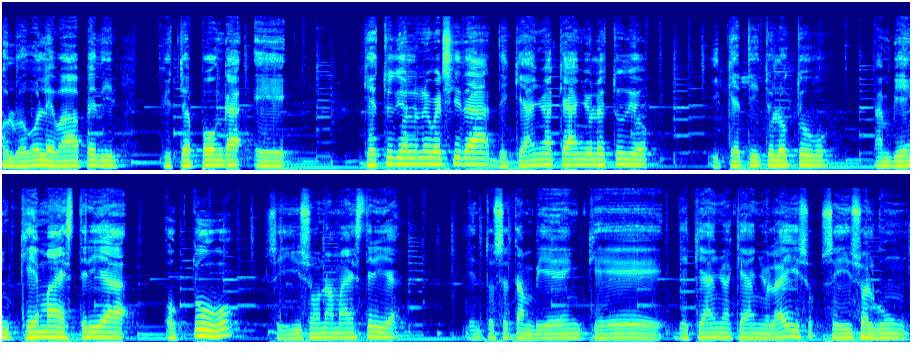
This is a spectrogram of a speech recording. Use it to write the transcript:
o luego le va a pedir que usted ponga eh, qué estudió en la universidad, de qué año a qué año lo estudió y qué título obtuvo, también qué maestría obtuvo se hizo una maestría y entonces también que, de qué año a qué año la hizo, se hizo algún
